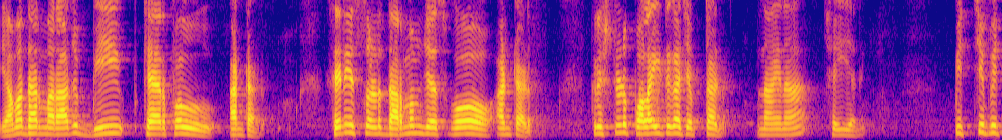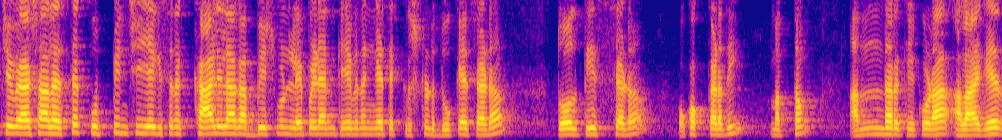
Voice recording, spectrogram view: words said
యమధర్మరాజు బీ కేర్ఫుల్ అంటాడు. శనీశ్వరుడు ధర్మం చేసుకో అంటాడు. కృష్ణుడు పొలైట్గా చెప్తాడు నాయన చెయ్యని. పిచ్చి పిచ్చి వేషాలు వేస్తే కుప్పించి ఎగిసిన కాళిలాగా భీష్ముడిని లేపేయడానికి ఏ విధంగా అయితే కృష్ణుడు దూకేశాడో తోలు తీసాడో ఒక్కొక్కడిది మొత్తం అందరికీ కూడా అలాగే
